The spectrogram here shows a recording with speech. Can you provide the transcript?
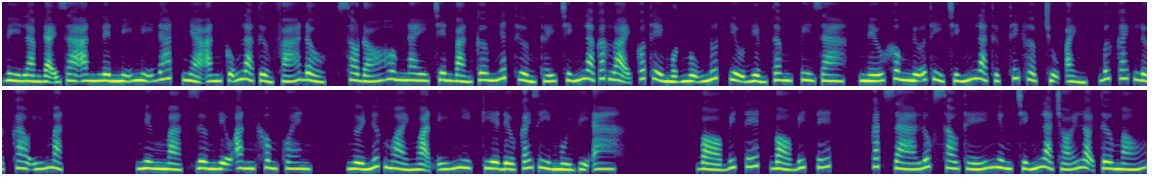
Vì làm đại gia ăn lên Mỹ Mỹ đát, nhà ăn cũng là tưởng phá đầu, sau đó hôm nay trên bàn cơm nhất thường thấy chính là các loại có thể một ngụm nuốt tiểu điểm tâm pizza, nếu không nữa thì chính là thực thích hợp chụp ảnh, bức cách lược cao ý mặt. Nhưng mà, Dương Liệu ăn không quen, người nước ngoài ngoạn ý nhi kia đều cái gì mùi vị a Bò bít tết, bò bít tết, cắt ra lúc sau thế nhưng chính là trói lọi tơ máu,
